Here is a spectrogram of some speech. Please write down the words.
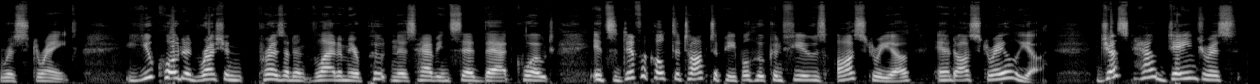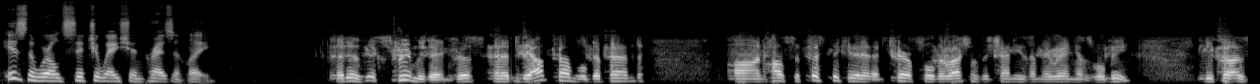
restraint. You quoted Russian President Vladimir Putin as having said that, quote, it's difficult to talk to people who confuse Austria and Australia. Just how dangerous is the world situation presently? It is extremely dangerous, and the outcome will depend on how sophisticated and careful the Russians, the Chinese, and the Iranians will be. Because,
